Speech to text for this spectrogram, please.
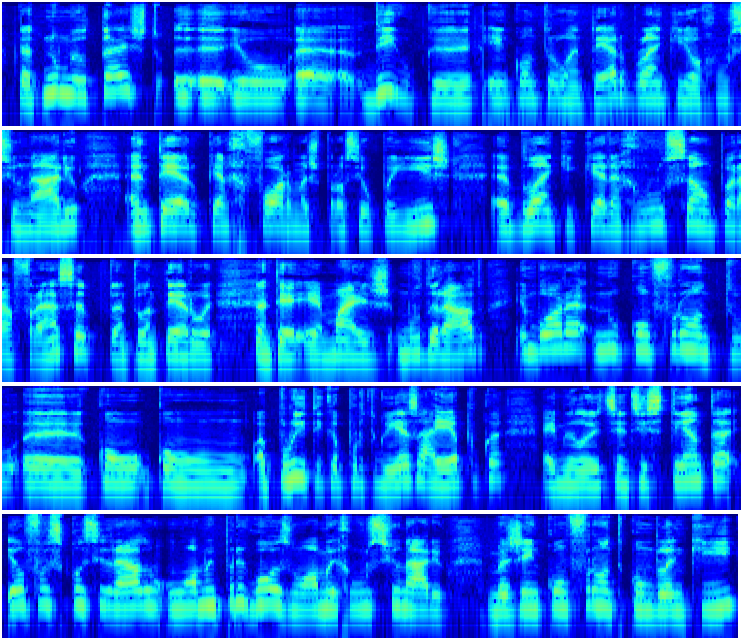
Portanto, no meu texto, eu digo que encontrou Antero, Blanqui é um revolucionário, Antero quer reformas para o seu país, Blanqui quer a revolução para a França, portanto, o Antero portanto, é, é mais moderado, embora no confronto uh, com, com a política portuguesa, à época, em 1870, ele fosse considerado um homem perigoso, um homem revolucionário, mas em confronto com Blanqui,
